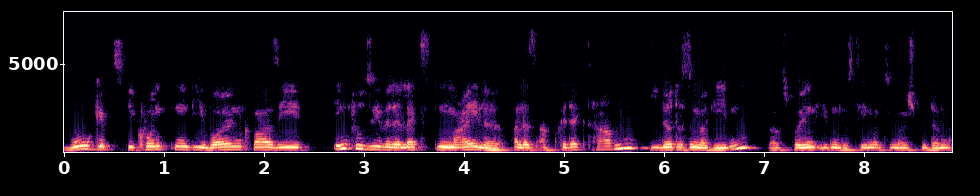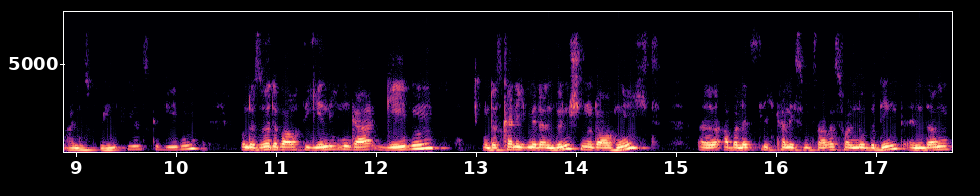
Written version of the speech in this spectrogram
wo gibt es die Kunden, die wollen quasi inklusive der letzten Meile alles abgedeckt haben. Die wird es immer geben. Da ist vorhin eben das Thema zum Beispiel dann eines Greenfields gegeben. Und es wird aber auch diejenigen geben, und das kann ich mir dann wünschen oder auch nicht. Äh, aber letztlich kann ich es im Zweifelsfall nur bedingt ändern,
